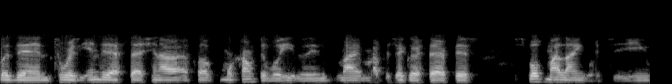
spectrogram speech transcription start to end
but then towards the end of that session i, felt more comfortable he, my, my particular therapist spoke my language he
